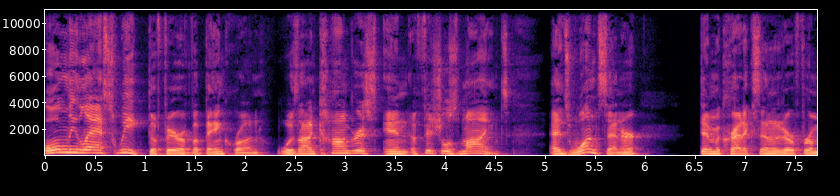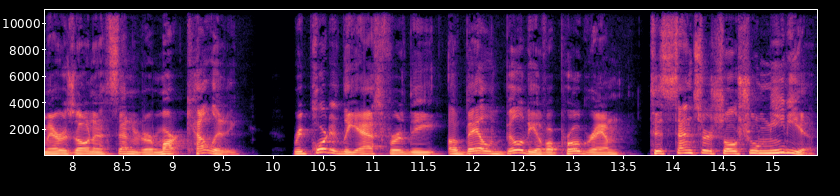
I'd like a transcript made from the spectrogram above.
Only last week, the fear of a bank run was on Congress and officials' minds as one senator, Democratic Senator from Arizona, Senator Mark Kelly, reportedly asked for the availability of a program to censor social media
